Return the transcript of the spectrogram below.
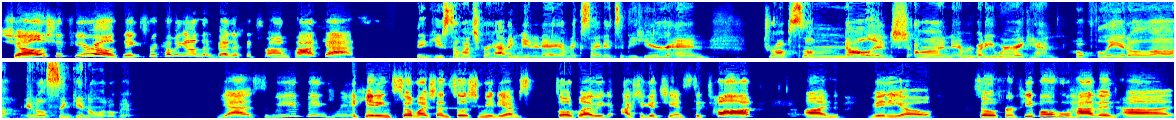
Shell Shapiro, thanks for coming on the Benefits Mom podcast. Thank you so much for having me today. I'm excited to be here and drop some knowledge on everybody where I can. Hopefully it'll uh, it'll sink in a little bit. Yes, we've been communicating so much on social media. I'm so glad we actually get a chance to talk on video. So for people who haven't uh,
